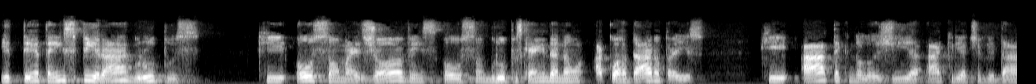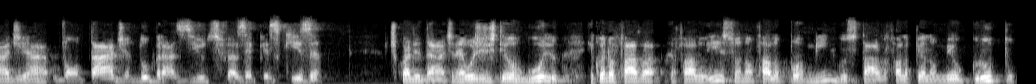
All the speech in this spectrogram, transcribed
E tenta inspirar grupos que ou são mais jovens ou são grupos que ainda não acordaram para isso, que há tecnologia, há criatividade, há vontade no Brasil de se fazer pesquisa de qualidade. Né? Hoje a gente tem orgulho, e quando eu falo, eu falo isso, eu não falo por mim, Gustavo, eu falo pelo meu grupo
